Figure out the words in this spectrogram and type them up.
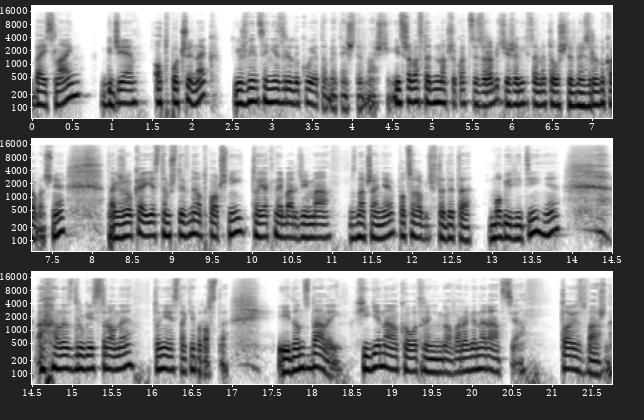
baseline, gdzie odpoczynek już więcej nie zredukuje tobie tej sztywności. I trzeba wtedy na przykład coś zrobić, jeżeli chcemy tą sztywność zredukować, nie? Także okej, okay, jestem sztywny, odpocznij, to jak najbardziej ma znaczenie. Po co robić wtedy te mobility, nie? Ale z drugiej strony to nie jest takie proste. Idąc dalej, higiena okołotreningowa, regeneracja. To jest ważne.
